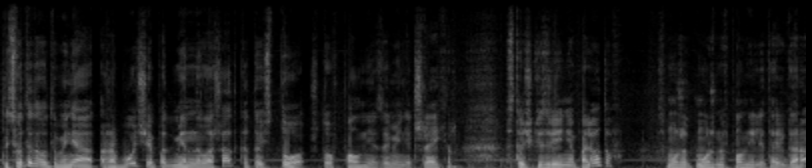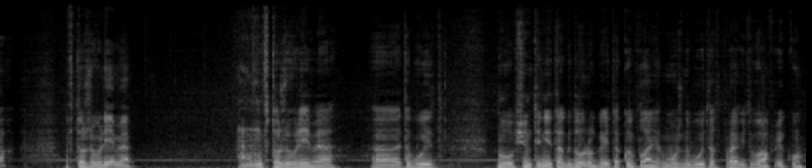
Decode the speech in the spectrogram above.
То есть вот это вот у меня рабочая подменная лошадка, то есть то, что вполне заменит шляхер с точки зрения полетов, сможет, можно вполне летать в горах, и в то же время, в то же время э, это будет, ну, в общем-то, не так дорого, и такой планер можно будет отправить в Африку,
